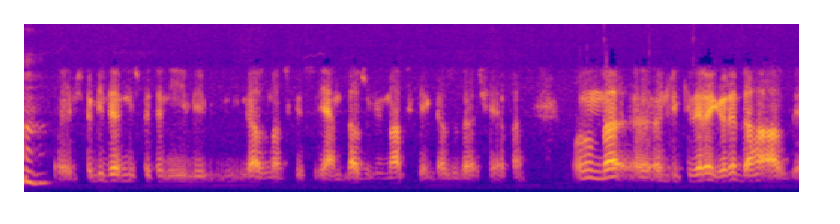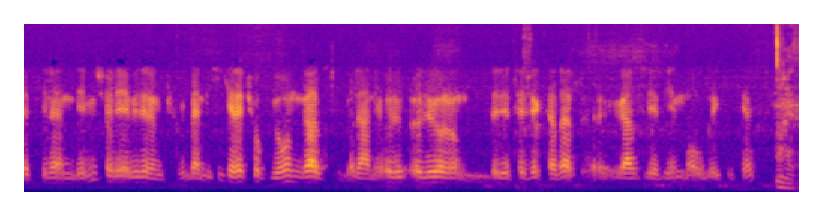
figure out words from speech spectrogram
Hı hı. İşte bir de nispeten iyi bir gaz maskesi yani gazı bir maske gazı da şey yapan. Onunla e, öncekilere göre daha az etkilendiğimi söyleyebilirim. Çünkü ben iki kere çok yoğun gaz yani ölü, ölüyorum dedirtecek kadar e, gaz yediğim oldu iki kez. Evet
